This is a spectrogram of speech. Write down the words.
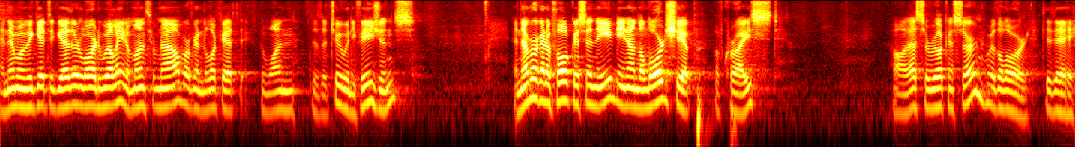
And then when we get together, Lord willing, a month from now, we're going to look at the one, the two in Ephesians. And then we're going to focus in the evening on the lordship of Christ. Oh, that's a real concern with the Lord today.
